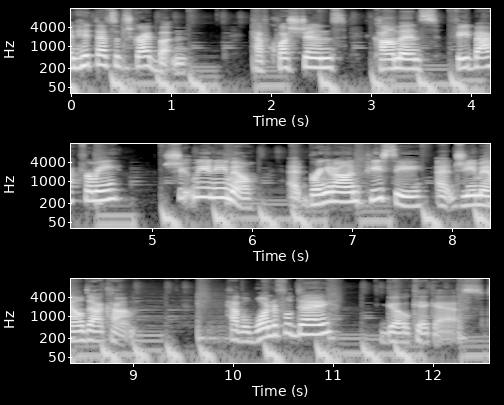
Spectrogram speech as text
and hit that subscribe button. Have questions, comments, feedback for me? Shoot me an email at bringitonpc at gmail.com. Have a wonderful day. Go kick ass.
